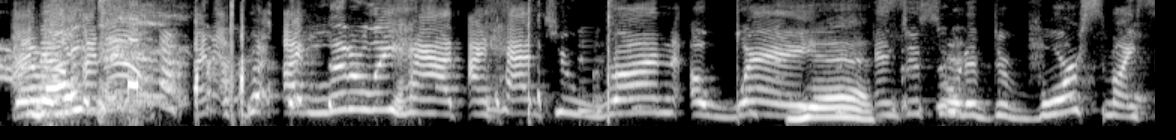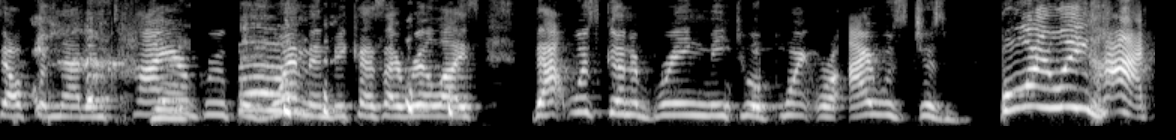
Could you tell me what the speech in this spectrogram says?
I right? I know, I know, but I literally had I had to run away yes. and just sort of divorce myself from that entire group of women because I realized that was going to bring me to a point where I was just boiling hot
